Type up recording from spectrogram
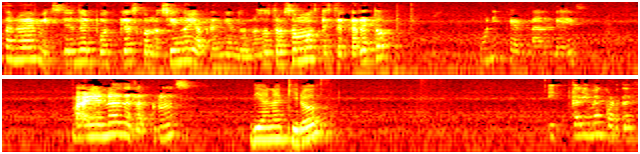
esta nueva emisión del podcast Conociendo y Aprendiendo. Nosotros somos Esther Carreto, Mónica Hernández, Mariana de la Cruz, Diana Quiroz y Karina Cortés.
